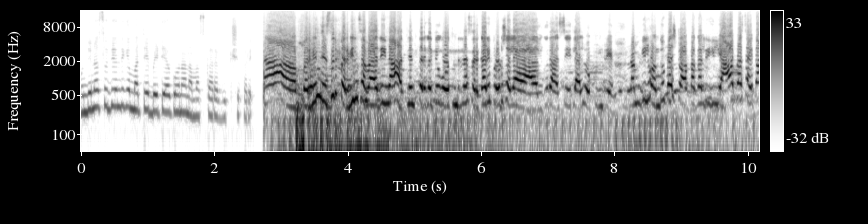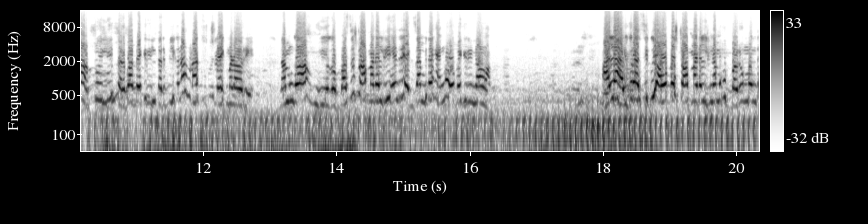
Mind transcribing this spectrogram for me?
ಮುಂದಿನ ಸುದ್ದಿಯೊಂದಿಗೆ ಮತ್ತೆ ಭೇಟಿಯಾಗೋಣ. ನಮಸ್ಕಾರ ವೀಕ್ಷಕರೇ. ಪರ್ವಿನ್ ಹೆಸರು ಪರ್ವಿನ್ ಸವಾರಿ. ನಾ ಹತ್ತನೇ ತರಗತಿ ಹೋಗ್ತೀನಿ ಸರ್ಕಾರಿ ಪ್ರೌಢಶಾಲೆ ಅಲ್ಗುರ ಆಸೆ ಇಲ್ಲ, ಅಲ್ಲಿ ಹೋಗ್ತೀನಿ ನಮ್ಗೆ ಇಲ್ಲಿ ಒಂದು ಬಸ್ ಸ್ಟಾಪ್ ಆಗಲ್ರಿ. ಇಲ್ಲಿ ಯಾವ ಬಸ್ ಆಯ್ತಾ? ಅಷ್ಟು ಇಲ್ಲಿ ತರಬೇಕ್ರಿ ಇಲ್ಲಿ ತರಬೇಕ ಮತ್ತೆ ಸ್ಟ್ರೈಕ್ ಮಾಡವ್ರಿ. ನಮ್ಗ ಈಗ ಬಸ್ ಸ್ಟಾಪ್ ಮಾಡಲ್ರಿ. ಏನ್ರಿ ಎಕ್ಸಾಮ್ ಇದ್ದಾಗ ಹೆಂಗ ಹೋಗ್ಬೇಕ್ರಿ ನಾವು? ಅಲ್ಲ ಅಲ್ಗುರ ಆಸಿಗೂ ಯಾವ ಬಸ್ ಸ್ಟಾಪ್ ಮಾಡಲ್ರಿ? ನಮ್ಗೆ ಬರೋ ಮಂದ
